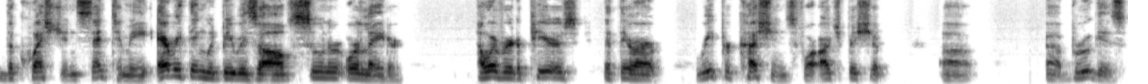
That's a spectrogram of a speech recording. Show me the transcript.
the question sent to me, everything would be resolved sooner or later. However, it appears that there are repercussions for Archbishop uh, uh, Bruges.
